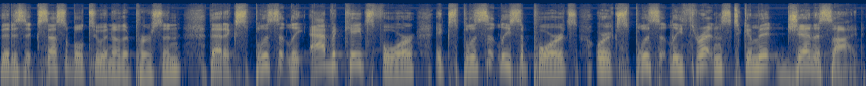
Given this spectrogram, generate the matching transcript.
that is accessible to another person, that explicitly advocates for, explicitly supports, or explicitly threatens to commit genocide.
